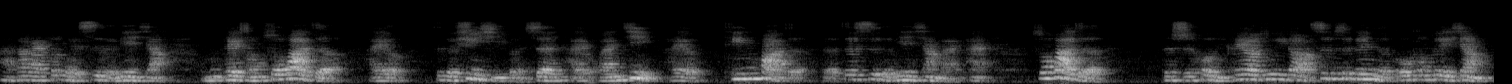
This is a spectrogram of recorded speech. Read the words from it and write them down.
那大概分为四个面向，我们可以从说话者，还有这个讯息本身，还有环境，还有听话者的这四个面向来看。说话者的时候，你可以要注意到是不是跟你的沟通对象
